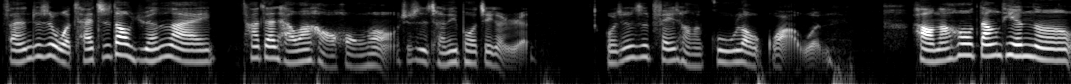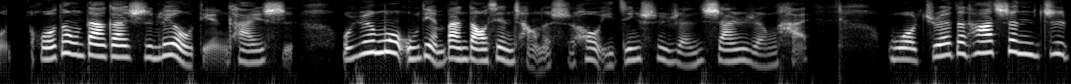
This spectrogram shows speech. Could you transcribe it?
反正就是我才知道，原来他在台湾好红哦，就是陈立波这个人。我真是非常的孤陋寡闻。好，然后当天呢，活动大概是六点开始，我约莫五点半到现场的时候，已经是人山人海。我觉得他甚至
